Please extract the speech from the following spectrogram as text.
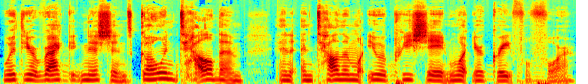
with your recognitions. Go and tell them and, and tell them what you appreciate and what you're grateful for.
